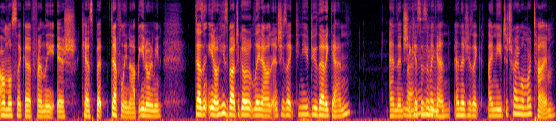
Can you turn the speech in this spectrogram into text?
almost like a friendly ish kiss, but definitely not. But you know what I mean? Doesn't, you know, he's about to go lay down and she's like, Can you do that again? And then she kisses him again. And then she's like, I need to try one more time.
